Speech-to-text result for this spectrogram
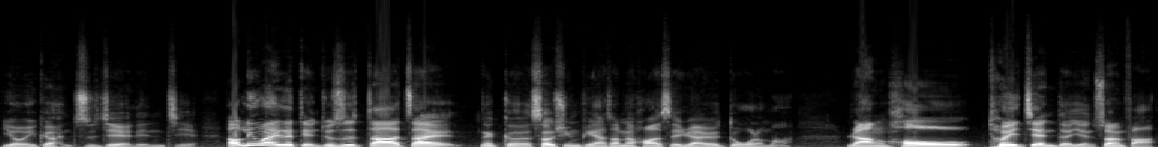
有一个很直接的连接。然后另外一个点就是大家在那个社群平台上面花的时间越来越多了嘛。然后推荐的演算法，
